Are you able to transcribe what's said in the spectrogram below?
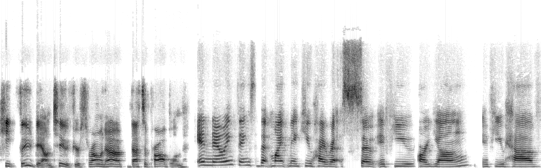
keep food down too. If you're throwing up, that's a problem. And knowing things that might make you high risk. So, if you are young, if you have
